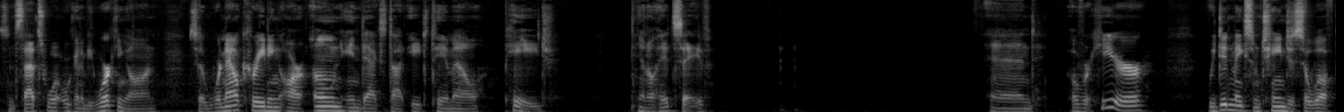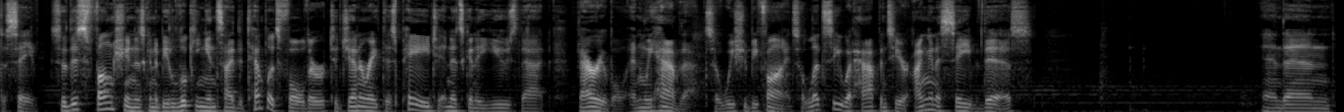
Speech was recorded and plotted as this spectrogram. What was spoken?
since that's what we're going to be working on. So we're now creating our own index.html page, and I'll hit save. And over here, we did make some changes, so we'll have to save. So this function is going to be looking inside the templates folder to generate this page, and it's going to use that variable, and we have that, so we should be fine. So let's see what happens here. I'm going to save this, and then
